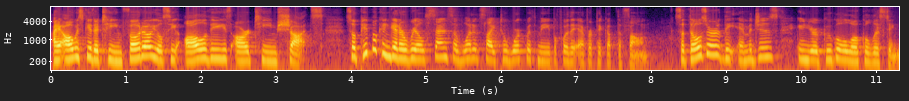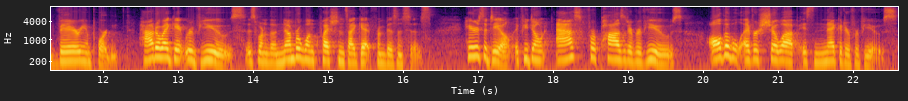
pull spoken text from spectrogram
I always get a team photo. You'll see all of these are team shots. So people can get a real sense of what it's like to work with me before they ever pick up the phone. So those are the images in your Google local listing. Very important. How do I get reviews is one of the number one questions I get from businesses. Here's the deal. If you don't ask for positive reviews, all that will ever show up is negative reviews.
